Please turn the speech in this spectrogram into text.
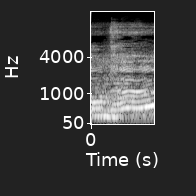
don't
